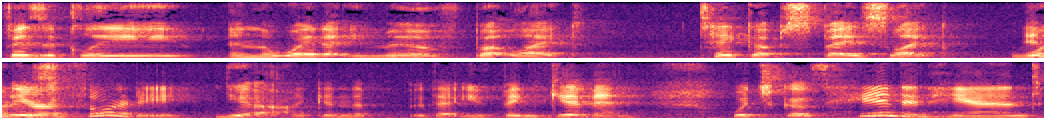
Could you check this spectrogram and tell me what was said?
physically and the way that you move, but like take up space like In what your is authority. yeah. like in the that you've been given, which goes hand in hand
